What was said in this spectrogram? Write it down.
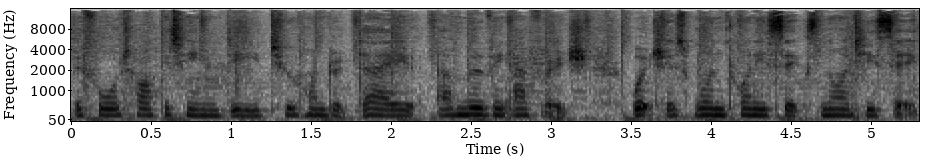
before targeting the 200 day uh, moving average, which is 126.96.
